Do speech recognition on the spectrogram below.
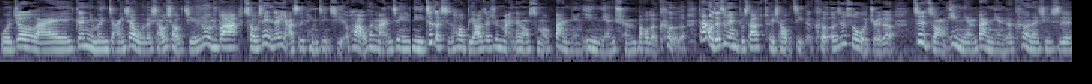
我就来跟你们讲一下我的小小结论吧。首先，你在雅思瓶颈期的话，我会蛮建议你这个时候不要再去买那种什么半年、一年全包的课了。但我在这边不是要推销我自己的课，而是说我觉得这种一年半年的课呢，其实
